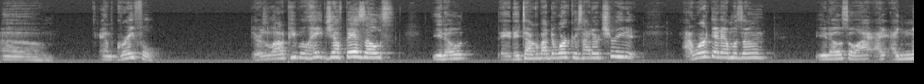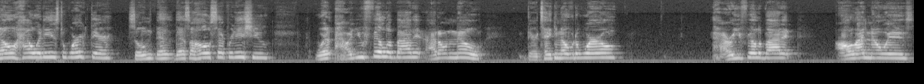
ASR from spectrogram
um, am grateful. There's a lot of people who hate Jeff Bezos. You know, they, they talk about the workers, how they're treated. I worked at Amazon, you know, so I, I, I know how it is to work there. So that, that's a whole separate issue. What, how you feel about it, I don't know. They're taking over the world. How you feel about it, all I know is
